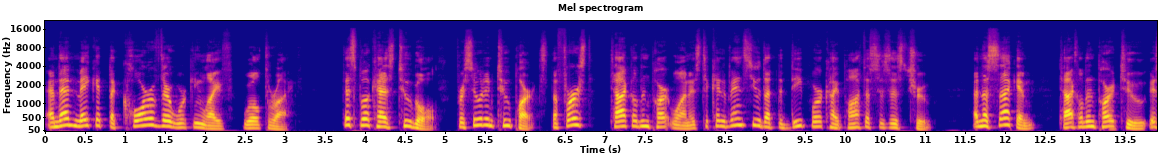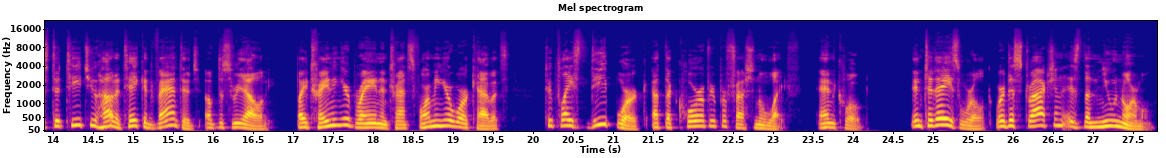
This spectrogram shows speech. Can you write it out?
and then make it the core of their working life will thrive. This book has two goals, pursued in two parts. The first, tackled in part one, is to convince you that the deep work hypothesis is true. And the second, tackled in part two, is to teach you how to take advantage of this reality by training your brain and transforming your work habits to place deep work at the core of your professional life. End quote. In today's world, where distraction is the new normal,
